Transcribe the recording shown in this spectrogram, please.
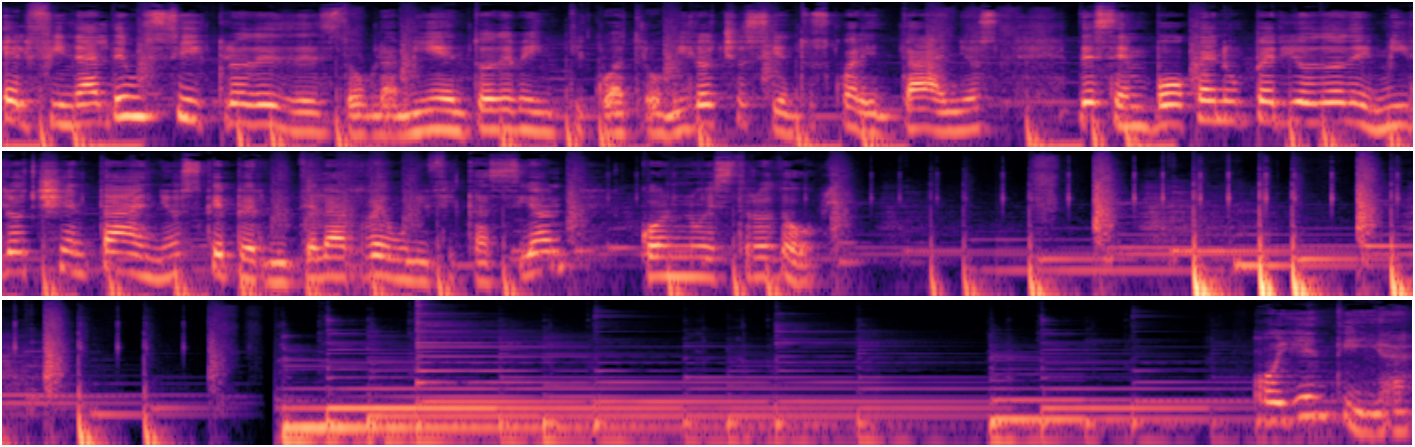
El final de un ciclo de desdoblamiento de 24.840 años desemboca en un periodo de 1.080 años que permite la reunificación con nuestro doble. Hoy en día,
